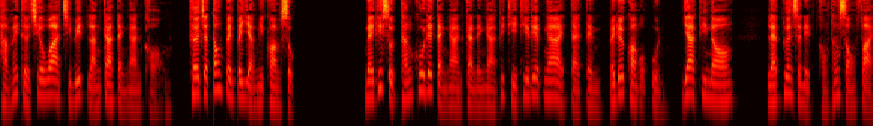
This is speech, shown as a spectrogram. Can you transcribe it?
ทำให้เธอเชื่อว่าชีวิตหลังการแต่งงานของ เธอจะต้องเป็นไปอย่างมีความสุข ในที่สุดทั้งคู่ได้แต่งงานกันในงานพิธีที่เรียบง่าย แต่เต็มไปด้วยความอบอุ่นญาติพี่น้อง และเพื่อนสนิทของทั้งสองฝ่าย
